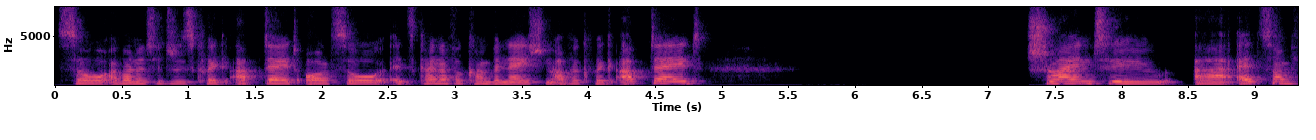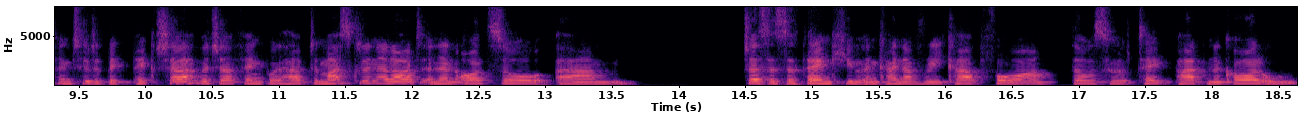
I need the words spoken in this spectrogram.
So I wanted to do this quick update. Also, it's kind of a combination of a quick update, trying to uh, add something to the big picture, which I think will help the masculine a lot. And then also um, just as a thank you and kind of recap for those who take part in the call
